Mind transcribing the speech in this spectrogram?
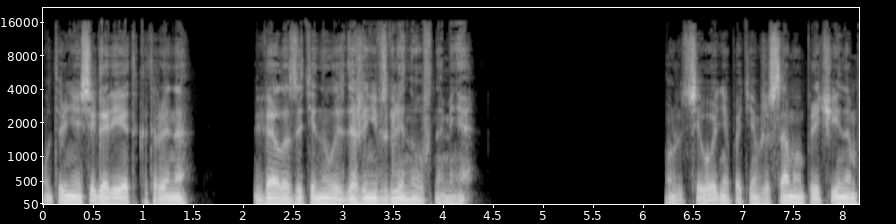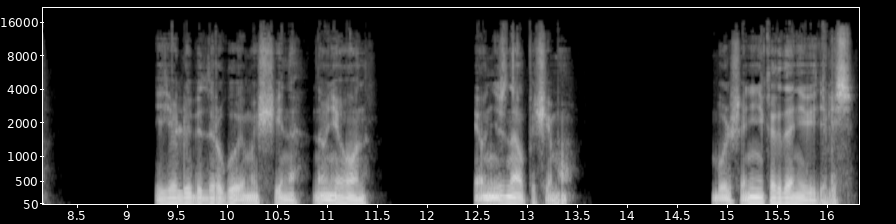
Утренняя сигарета, которую она вяло затянулась, даже не взглянув на меня. Может, сегодня по тем же самым причинам ее любит другой мужчина, но не он. И он не знал, почему. Больше они никогда не виделись.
